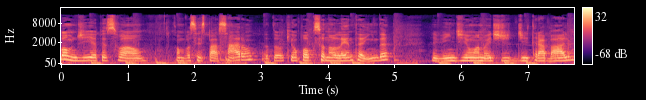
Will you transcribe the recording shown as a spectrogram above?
Bom dia, pessoal. Como vocês passaram? Eu tô aqui um pouco sonolenta ainda. Vim de uma noite de, de trabalho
